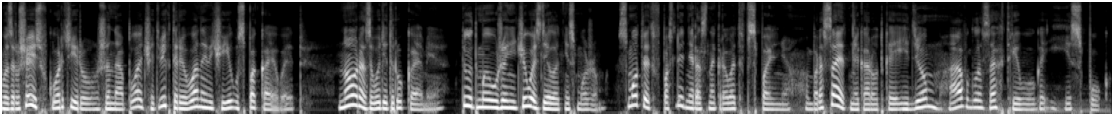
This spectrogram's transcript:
Возвращаюсь в квартиру, жена плачет, Виктор Иванович ее успокаивает. Но разводит руками. Тут мы уже ничего сделать не сможем. Смотрит в последний раз на кровать в спальню. Бросает мне короткое «идем», а в глазах тревога и испуг.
